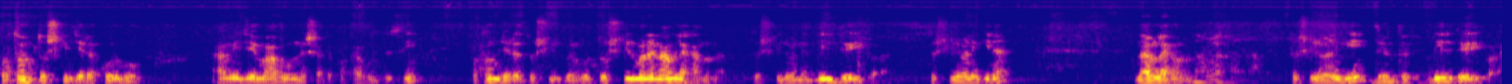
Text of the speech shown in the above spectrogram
প্রথম তশকিল যেটা করব, আমি যে মা বোনের সাথে কথা বলতেছি, প্রথম যেটা তশকিল করব, তশকিল মানে নাম লেখানো না। তশকিল মানে দিল তৈরি করা। তশকিল মানে কি না? নাম লেখানো। না। তশকিল মানে কি? দিল তৈরি দিল তৈরি করা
